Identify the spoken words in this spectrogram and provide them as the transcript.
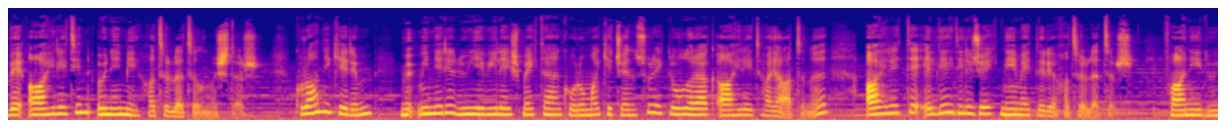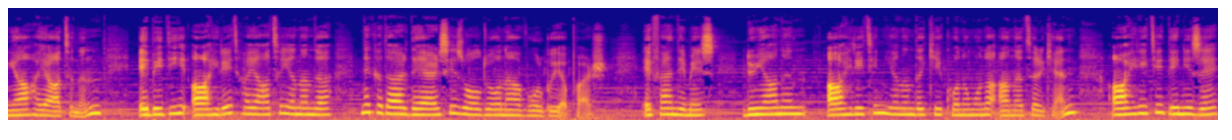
ve ahiretin önemi hatırlatılmıştır. Kur'an-ı Kerim, müminleri dünyevileşmekten korumak için sürekli olarak ahiret hayatını, ahirette elde edilecek nimetleri hatırlatır fani dünya hayatının ebedi ahiret hayatı yanında ne kadar değersiz olduğuna vurgu yapar. Efendimiz dünyanın ahiretin yanındaki konumunu anlatırken ahireti denize,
